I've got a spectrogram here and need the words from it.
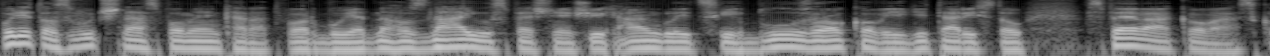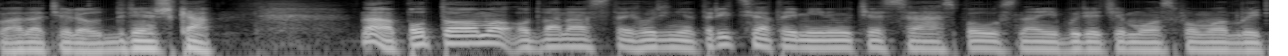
Bude to zvučná spomienka na tvorbu jedného z najúspešnejších anglických blues rockových gitaristov, spevákov a skladateľov dneška. No a potom o 12. hodine 30. minúte sa spolu s nami budete môcť pomodliť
